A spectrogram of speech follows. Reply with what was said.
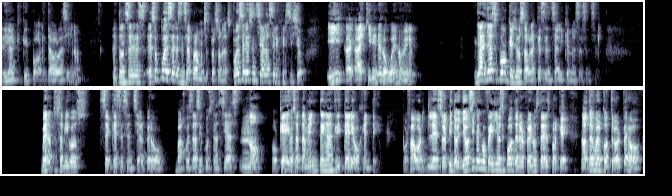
digan que, que hipócrita o algo así, ¿no? Entonces, eso puede ser esencial para muchas personas. Puede ser esencial hacer ejercicio. Y aquí viene lo bueno, ¿eh? Ya, ya supongo que ellos sabrán qué es esencial y qué no es esencial. Ver a tus amigos sé que es esencial, pero bajo estas circunstancias no, ¿ok? O sea, también tengan criterio, gente. Por favor, les repito, yo sí tengo fe y yo sí puedo tener fe en ustedes porque no tengo el control, pero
